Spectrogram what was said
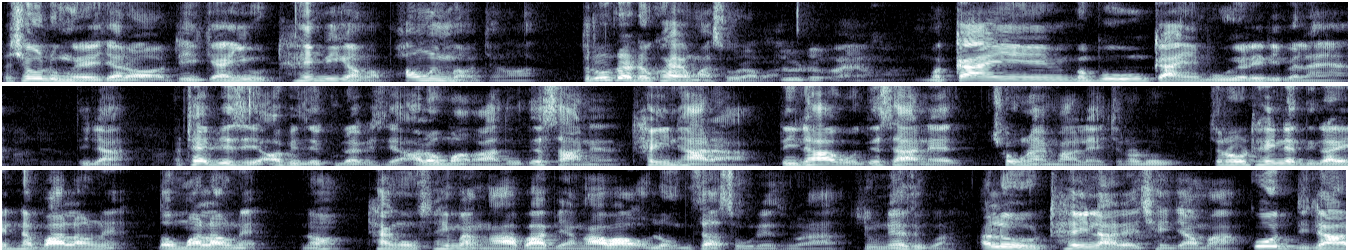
တချို့လူငယ်တွေကြတော့ဒီကံကြီးကိုထိန်းပြီးကမှဖောင်းဝင်းမှာကျွန်တော်ကသူတို့တော့ဒုက္ခရောက်မှာဆိုတာပါသူတို့ဒုက္ခရောက်မှာမကင်ရင်မပူဘူးကင်ရင်ပူရလေဒီဗလန်က ဟုတ်တယ်တိလားအထက်ဖြစ်စေအောက်ဖြစ်စေခုလက်ဖြစ်စေအားလုံးမှာကသူတစ္ဆာနဲ့ထိန်းထားတာတိလားကိုတစ္ဆာနဲ့ချုပ်နိုင်ပါလေကျွန်တော်တို့ကျွန်တော်တို့ထိန်းတဲ့တိလားလေးနှစ်ပါးလောက်နဲ့သုံးပါးလောက်နဲ့နော်ထန်ကုန်ထိန်းမှာ၅ပါးဗျာ၅ပါးအလုံးတစ္ဆာဆိုတယ်ဆိုတာလူနည်းစုပါအဲ့လိုထိန်းလာတဲ့အချိန်ကျမှကိုဒီလား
